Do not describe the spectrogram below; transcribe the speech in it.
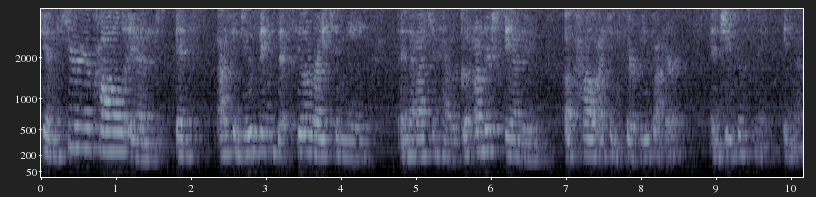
can hear your call and, and I can do things that feel right to me and that I can have a good understanding of how I can serve you better. In Jesus' name, amen.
